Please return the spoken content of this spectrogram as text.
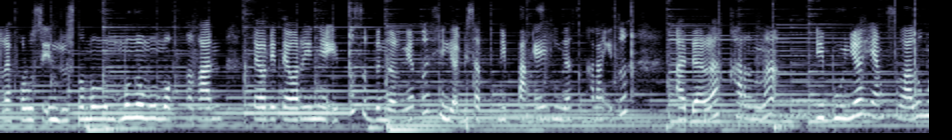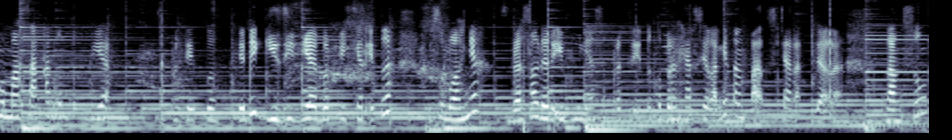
revolusi industri mengemukakan teori-teorinya itu sebenarnya tuh hingga bisa dipakai hingga sekarang itu adalah karena ibunya yang selalu memasakkan untuk dia. Seperti itu. Jadi gizi dia berpikir itu semuanya berasal dari ibunya. Seperti itu. Keberhasilannya tanpa secara tidak langsung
